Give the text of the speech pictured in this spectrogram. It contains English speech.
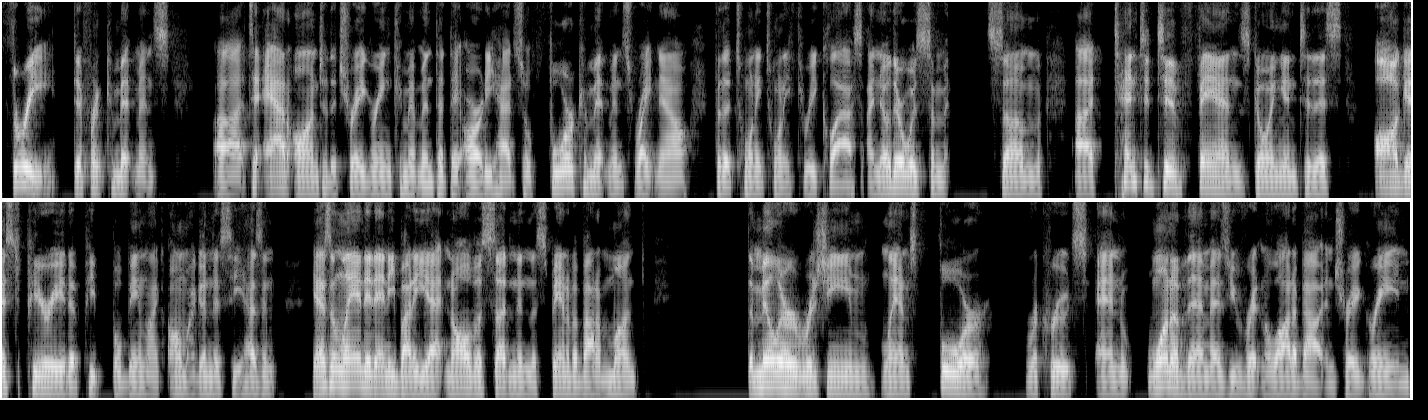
three different commitments uh, to add on to the Trey Green commitment that they already had. So four commitments right now for the 2023 class. I know there was some some uh, tentative fans going into this August period of people being like, "Oh my goodness, he hasn't he hasn't landed anybody yet," and all of a sudden, in the span of about a month, the Miller regime lands four recruits, and one of them, as you've written a lot about in Trey Green,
